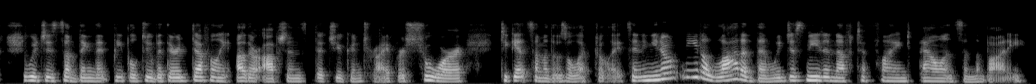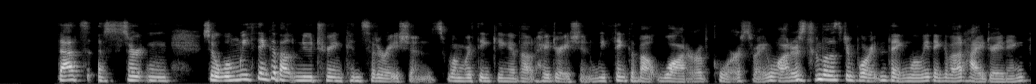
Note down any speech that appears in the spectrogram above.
which is something that people do, but there are definitely other options that you can try for sure to get some of those electrolytes. And you don't need a lot of them. We just need enough to find balance in the body that's a certain so when we think about nutrient considerations when we're thinking about hydration we think about water of course right? Water is the most important thing when we think about hydrating.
